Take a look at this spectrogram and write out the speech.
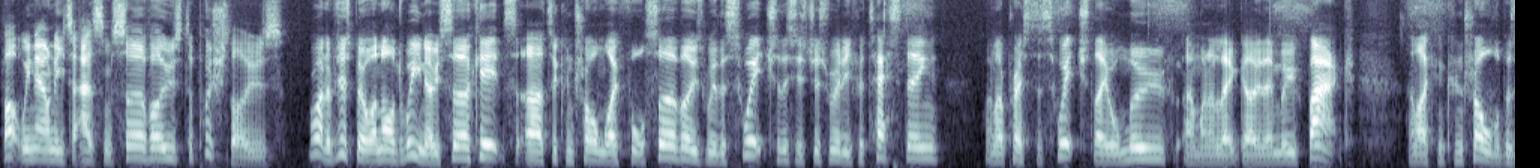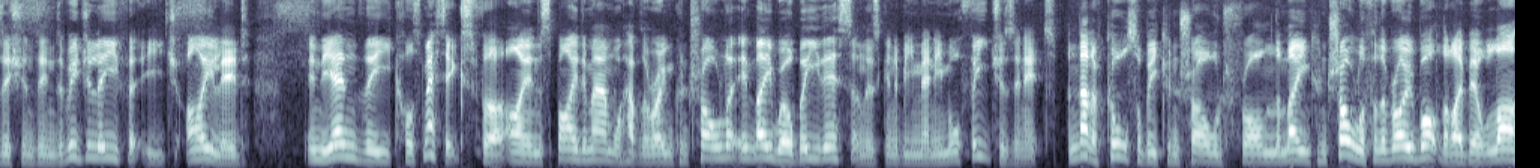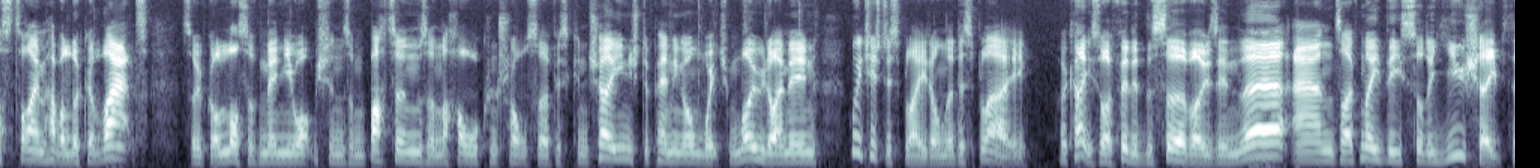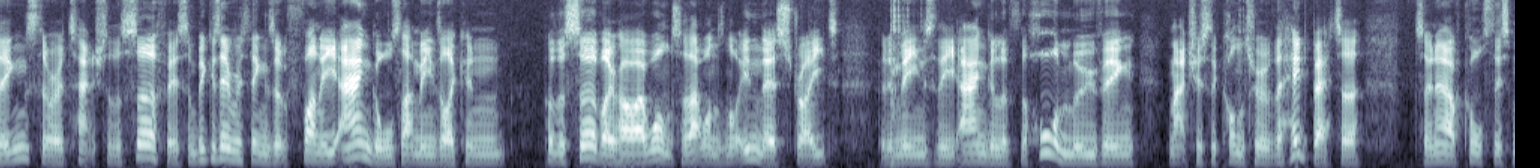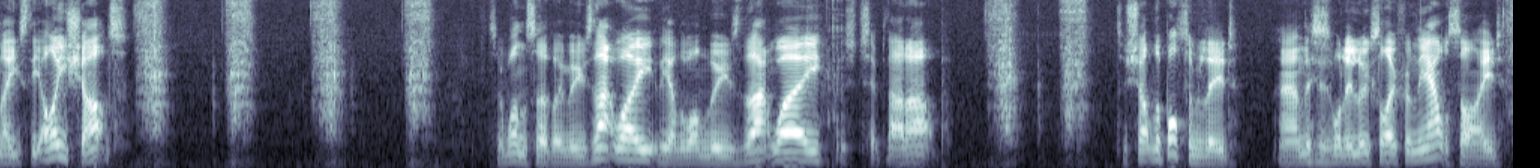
But we now need to add some servos to push those. Right, I've just built an Arduino circuit uh, to control my four servos with a switch. This is just really for testing. When I press the switch, they will move, and when I let go, they move back. And I can control the positions individually for each eyelid. In the end, the cosmetics for Iron Spider-Man will have their own controller. It may well be this, and there's going to be many more features in it. And that, of course, will be controlled from the main controller for the robot that I built last time. Have a look at that. So we've got lots of menu options and buttons, and the whole control surface can change depending on which mode I'm in, which is displayed on the display. Okay, so I fitted the servos in there, and I've made these sort of U-shaped things that are attached to the surface, and because everything's at funny angles, that means I can put the servo how I want, so that one's not in there straight, but it means the angle of the horn moving matches the contour of the head better. So now, of course, this makes the eye shut. So one servo moves that way, the other one moves that way. Let's tip that up to shut the bottom lid. And this is what it looks like from the outside.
